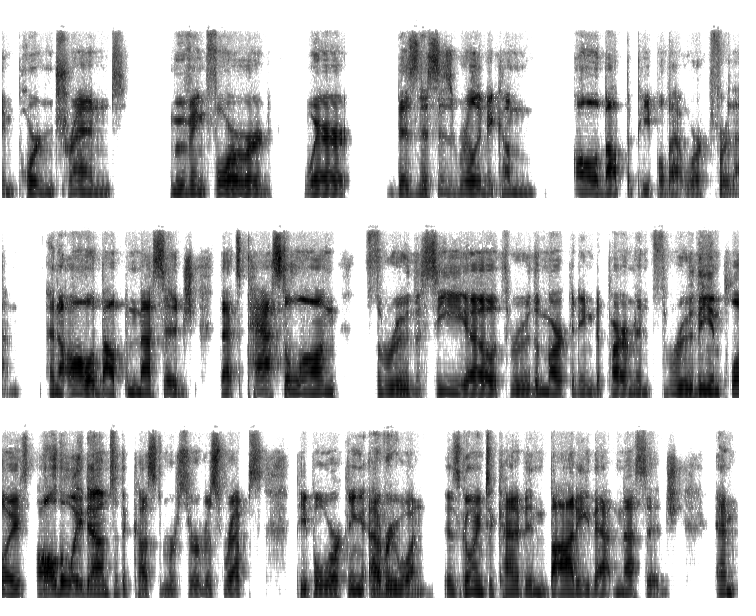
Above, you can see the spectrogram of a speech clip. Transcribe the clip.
important trend moving forward where businesses really become all about the people that work for them and all about the message that's passed along through the CEO, through the marketing department, through the employees, all the way down to the customer service reps, people working, everyone is going to kind of embody that message and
